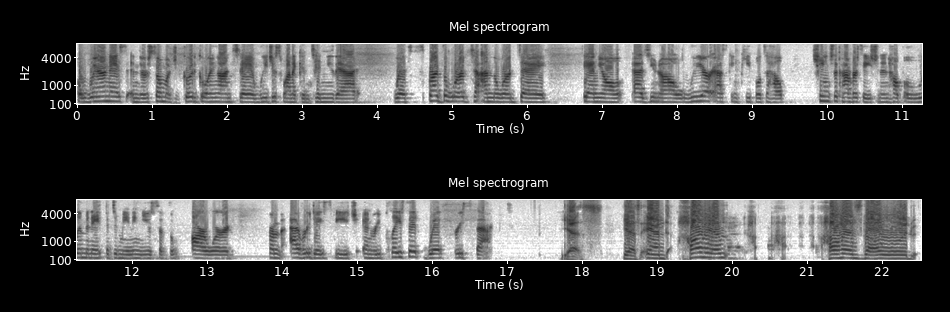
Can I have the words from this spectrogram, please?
awareness and there's so much good going on today. And we just want to continue that with Spread the Word to End the Word Day. Daniel, as you know, we are asking people to help change the conversation and help eliminate the demeaning use of the R word from everyday speech and replace it with respect. Yes, yes. And how has how has the R word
